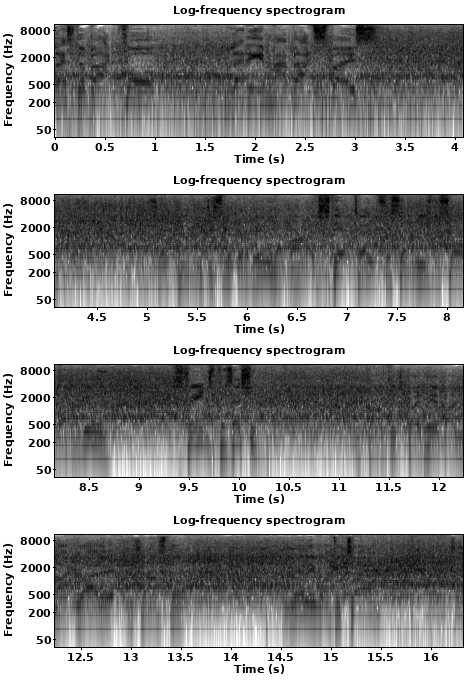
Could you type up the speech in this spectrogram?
Leicester back for letting him have that space. So can we just about got away with that mark. He stepped out for some reason, so in a really strange position. Advantage played here by Mike Riley, which Arsenal really want to turn into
